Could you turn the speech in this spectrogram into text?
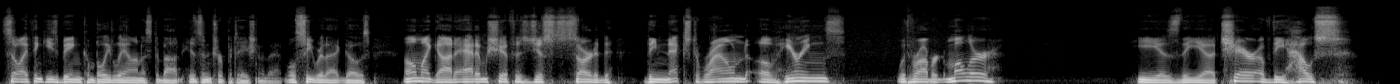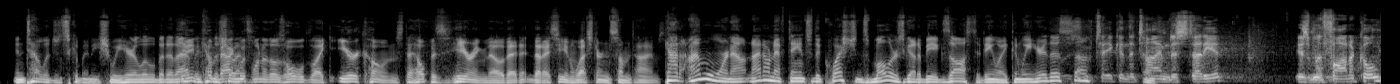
So I think he's being completely honest about his interpretation of that. We'll see where that goes. Oh my God, Adam Schiff has just started the next round of hearings with Robert Mueller. He is the uh, chair of the House Intelligence Committee. Should we hear a little bit of that? He didn't come back with one of those old like ear cones to help his hearing, though that that I see in westerns sometimes. God, I'm worn out, and I don't have to answer the questions. Mueller's got to be exhausted. Anyway, can we hear this? Uh, who've taken the time to study it is methodical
